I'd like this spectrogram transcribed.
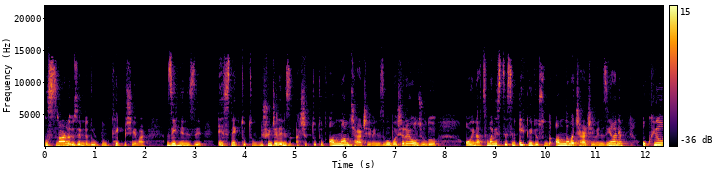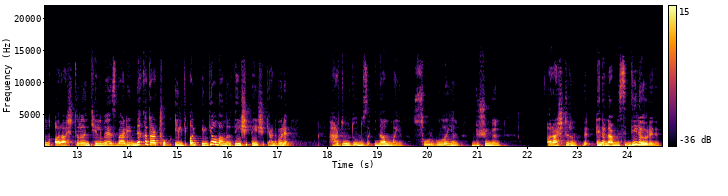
ısrarla üzerinde durduğum tek bir şey var. Zihninizi esnek tutun, düşüncelerinizi açık tutun, anlam çerçevenizi, bu başarı yolculuğu oynatma listesinin ilk videosunda anlama çerçevenizi yani okuyun, araştırın, kelime ezberleyin ne kadar çok ilgi, ilgi alanları değişik değişik. Yani böyle her duyduğunuza inanmayın, sorgulayın, düşünün, araştırın ve en önemlisi dil öğrenin.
